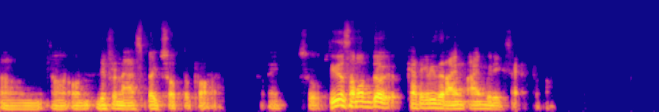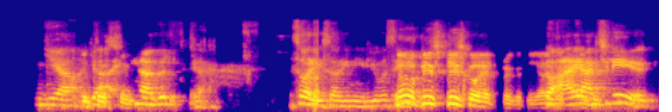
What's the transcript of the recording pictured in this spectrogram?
um, on different aspects of the product, right? So these are some of the categories that I'm I'm very excited about. Yeah, yeah, I, I will. Yeah. Sorry, sorry, Neil. You were saying. No, no, please, please go ahead, Pragati. So I, I actually,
